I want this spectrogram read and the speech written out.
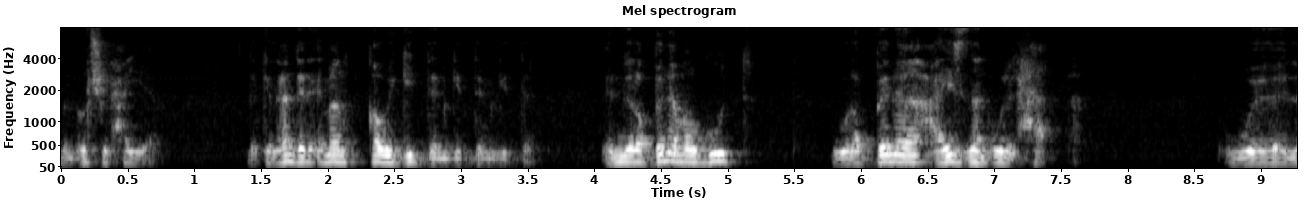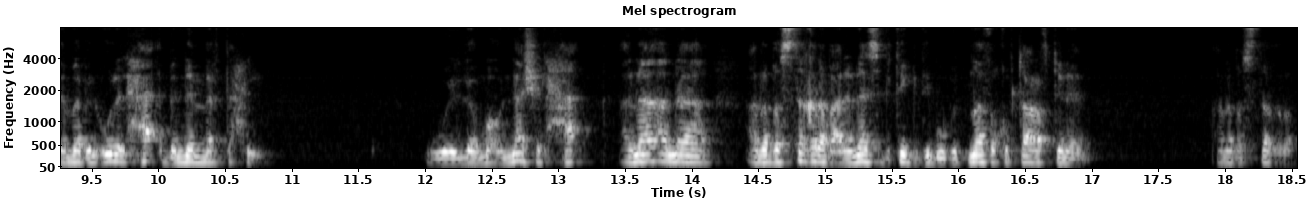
ما نقولش الحقيقة. لكن عندنا إيمان قوي جدا جدا جدا. إن ربنا موجود وربنا عايزنا نقول الحق. ولما بنقول الحق بننام مرتاحين. ولو ما قلناش الحق أنا أنا أنا بستغرب على ناس بتكذب وبتنافق وبتعرف تنام. أنا بستغرب.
